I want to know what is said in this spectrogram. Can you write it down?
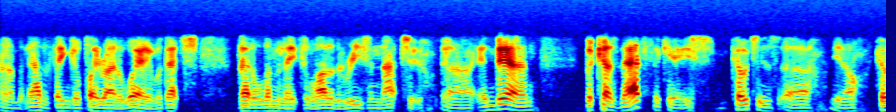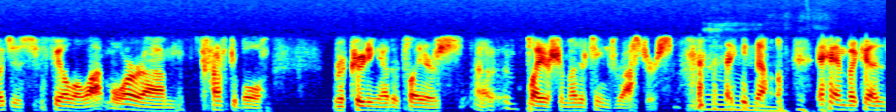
Uh, but now that they can go play right away, well, that's that eliminates a lot of the reason not to. Uh, and then, because that's the case, coaches, uh, you know, coaches feel a lot more um, comfortable recruiting other players uh, players from other teams rosters mm. you know? And because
